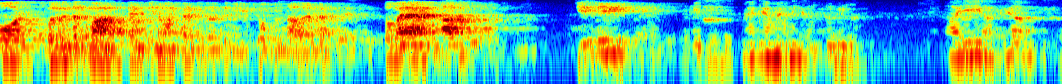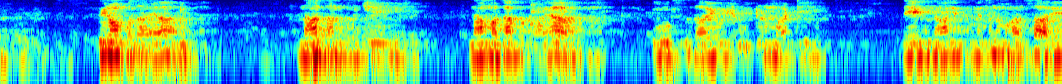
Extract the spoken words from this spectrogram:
और बलविंदर कुमार एम सी नमस्कार की तरफ़ से भी शो प्रस्ताव आया है तो मैं अब जितनी मैं क्या मैं नहीं कर सकता। आई आख्या फिर बताया हाँ। ना तन पुछी ना मता पकाया ऊट सदायो छूटन माटी देख नानक मिथन हासा है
